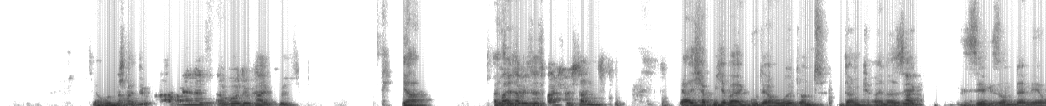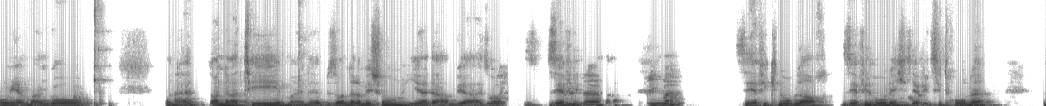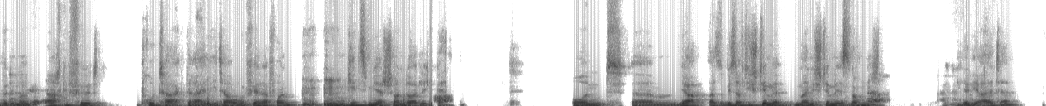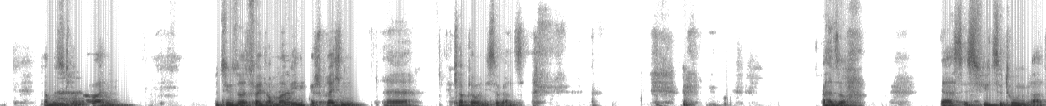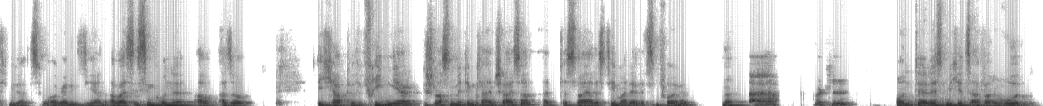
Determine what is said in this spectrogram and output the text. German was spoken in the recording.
Ich erhole mich. Aber du arbeitest, obwohl du krank bist. Ja, also, habe ich das falsch verstanden. ja, ich habe mich aber gut erholt und dank einer sehr, sehr gesunden Ernährung hier, Mango und Ja. ein besonderer Tee, meine besondere Mischung hier, da haben wir also sehr viel. Äh, sehr viel Knoblauch, sehr viel Honig, sehr viel Zitrone. Wird immer Mhm. wieder nachgefüllt, pro Tag drei Liter ungefähr davon. Geht es mir schon deutlich besser. Und ähm, ja, also bis auf die Stimme. Meine Stimme ist noch nicht wieder die alte. Da muss ich dran Mhm. arbeiten. Beziehungsweise vielleicht auch mal weniger sprechen. Äh, klappt aber nicht so ganz. Also, ja, es ist viel zu tun, gerade wieder zu organisieren. Aber es ist im Grunde auch, also ich habe Frieden ja geschlossen mit dem kleinen Scheißer. Das war ja das Thema der letzten Folge. Ne? Ah, okay. Und der lässt mich jetzt einfach in Ruhe.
